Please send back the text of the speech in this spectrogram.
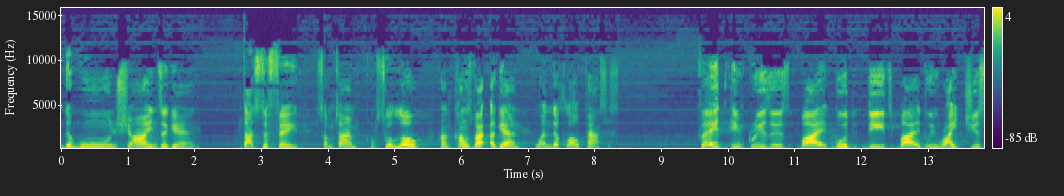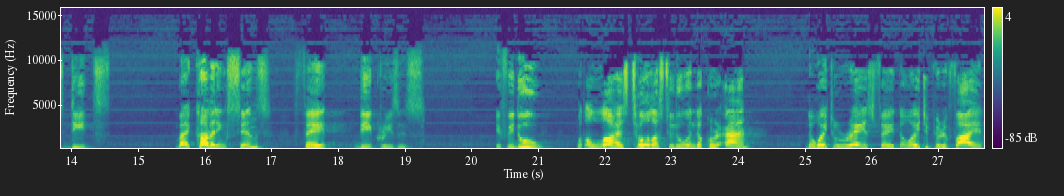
the moon shines again. That's the faith. Sometimes comes to a low and comes back again when the cloud passes. Faith increases by good deeds, by doing righteous deeds. By committing sins, faith decreases. If we do what Allah has told us to do in the Quran, the way to raise faith, the way to purify it,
